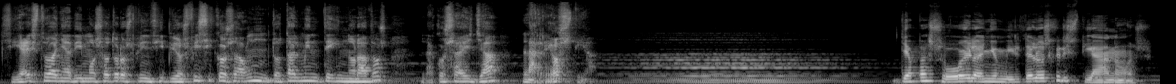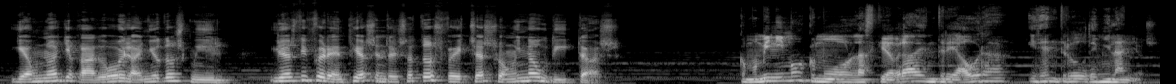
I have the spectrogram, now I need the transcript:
Si a esto añadimos otros principios físicos aún totalmente ignorados, la cosa es ya la rehostia. Ya pasó el año 1000 de los cristianos y aún no ha llegado el año 2000 y las diferencias entre esas dos fechas son inauditas. Como mínimo, como las que habrá entre ahora y dentro de mil años.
